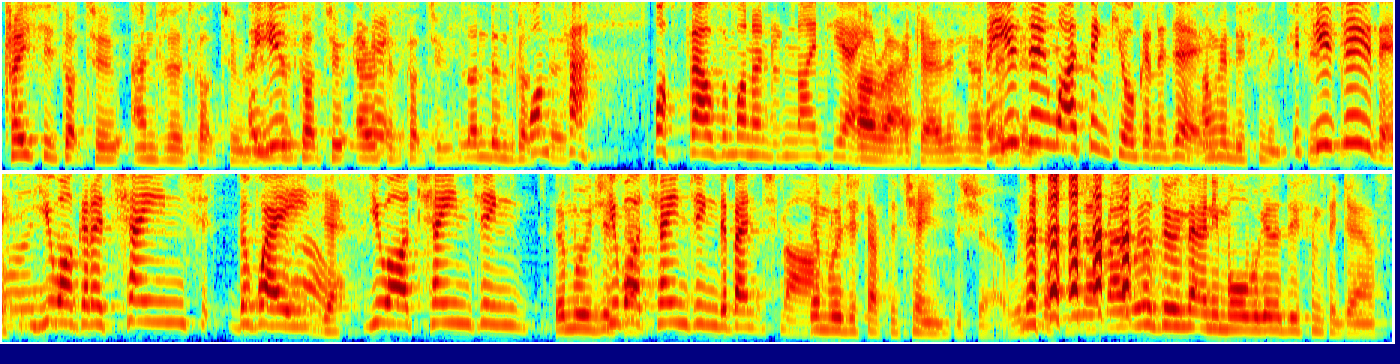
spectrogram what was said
Tracy's got two, Angela's got two, Are you- Linda's got two, Erica's got two, London's got One two. Thou- 1,198. Oh right, okay. I didn't know. If Are you been- doing what I think you're going to do? I'm going to do something. If you do this, you are going to change the way Yes. you are changing. Then we'll just you are changing the benchmark. Then we'll just have to change the show. We're, just have to be like, right, we're not doing that anymore. We're going to do something else.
